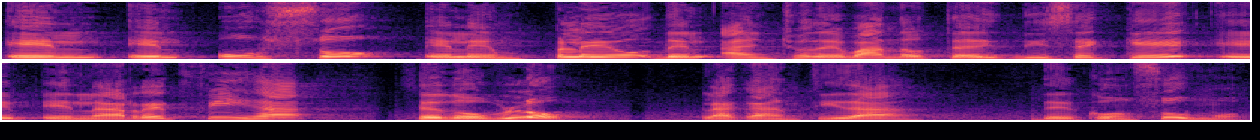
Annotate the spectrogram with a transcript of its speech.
El, uso, el empleo del ancho de banda. Usted dice que eh, en la red fija se dobló la cantidad de consumo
